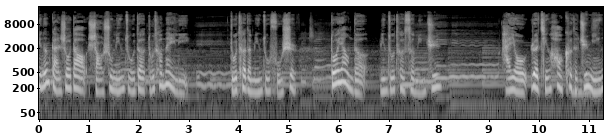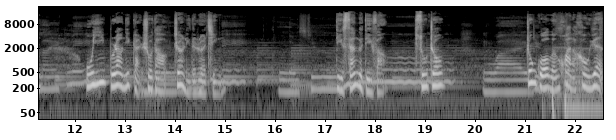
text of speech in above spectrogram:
你能感受到少数民族的独特魅力，独特的民族服饰，多样的民族特色民居，还有热情好客的居民，无一不让你感受到这里的热情。第三个地方，苏州，中国文化的后院。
